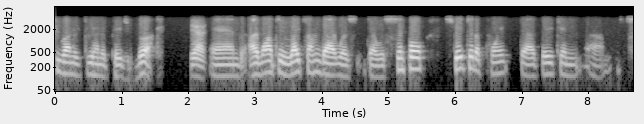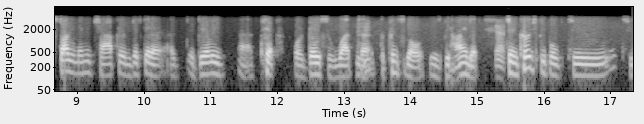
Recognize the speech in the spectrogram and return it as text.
200 300 page book. Yeah, And I want to write something that was that was simple, straight to the point, that they can um, start in any chapter and just get a, a, a daily uh, tip or dose of what the, Mhm. the principle is behind it Yeah. to encourage people to to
